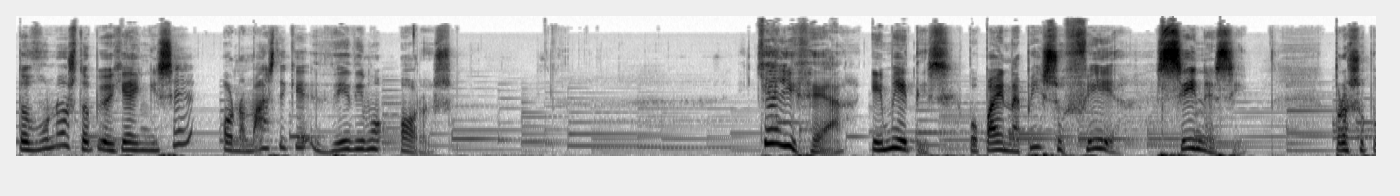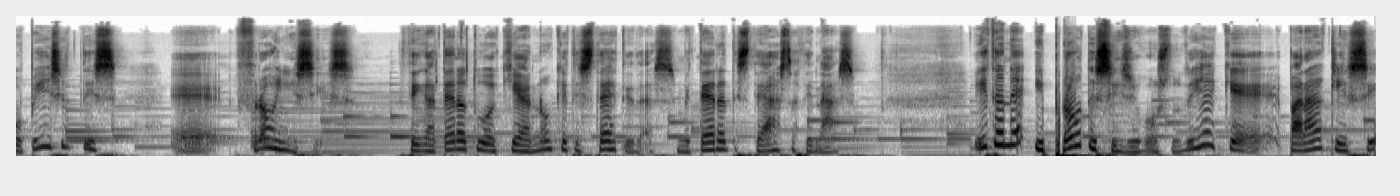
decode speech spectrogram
Το βουνό στο οποίο γέννησε ονομάστηκε Δίδυμο Όρος. Και άλλη θεά, η μύτης, που πάει να πει σοφία, σύνεση, προσωποποίηση της ε, φρόνησης, θυγατέρα του ωκεανού και της θέτιδας, μητέρα της θεάς Αθηνάς. Ήταν η πρώτη σύζυγος του Δία και παράκληση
